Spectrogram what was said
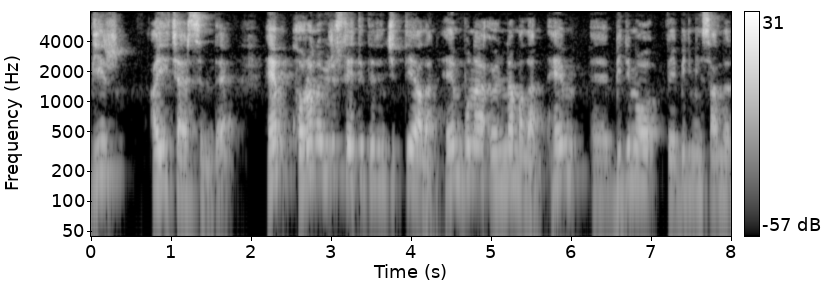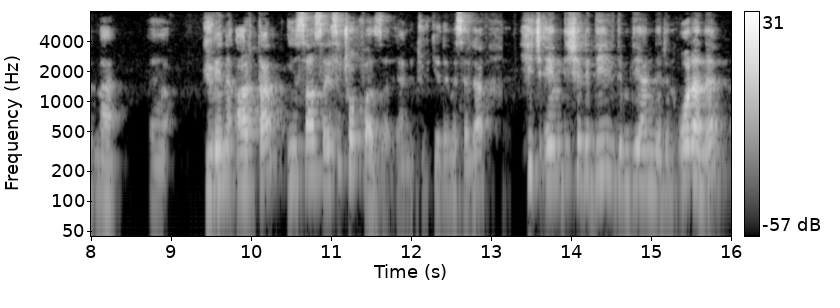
bir ay içerisinde hem koronavirüs tehditlerini ciddiye alan hem buna önlem alan hem e, bilime ve bilim insanlarına e, güveni artan insan sayısı çok fazla. Yani Türkiye'de mesela hiç endişeli değildim diyenlerin oranı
